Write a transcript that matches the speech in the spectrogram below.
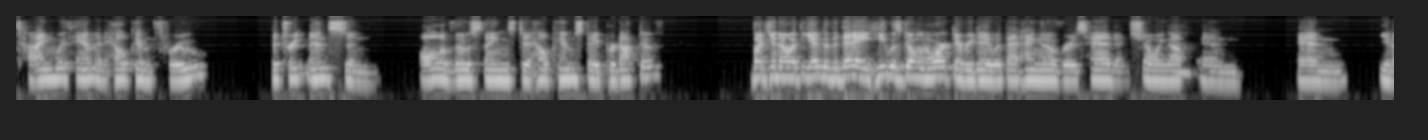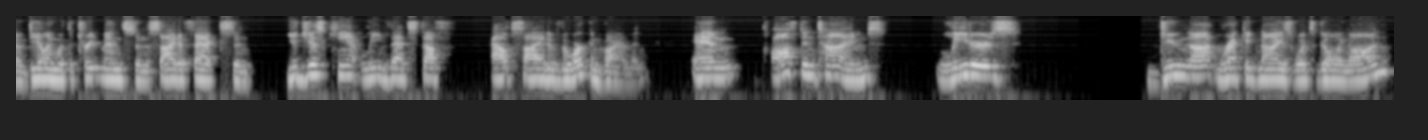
time with him and help him through the treatments and all of those things to help him stay productive. But you know, at the end of the day, he was going to work every day with that hanging over his head and showing up and and you know dealing with the treatments and the side effects and you just can't leave that stuff outside of the work environment. And oftentimes, leaders do not recognize what's going on.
